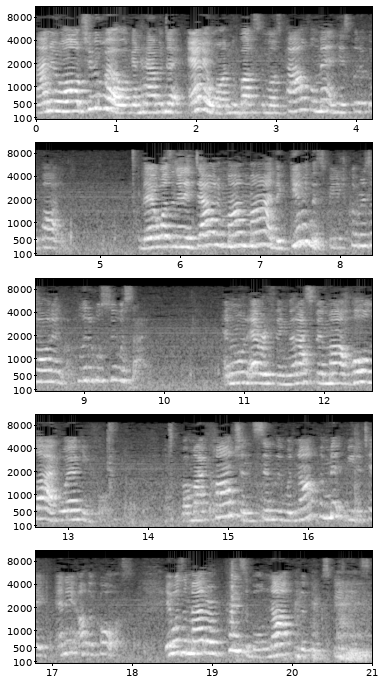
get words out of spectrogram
I knew all too well what can happen to anyone who bucks the most powerful men in his political party. There wasn't any doubt in my mind that giving the speech could result in a political suicide and ruin everything that I spent my whole life working for. But my conscience simply would not permit me to take any other course. It was a matter of principle, not political expediency.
